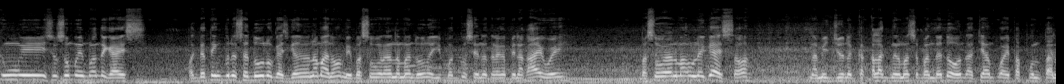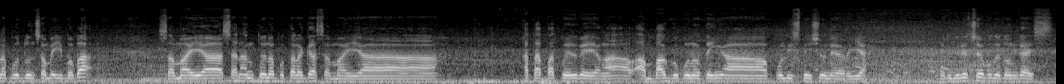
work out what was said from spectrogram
kung isusumo importante guys, pagdating po na sa dulo guys, ganoon naman, no? may basura naman doon, yung bagkus yun na talaga pinaka-highway. Basura naman uli guys, oh, na medyo nagkakalag na naman sa banda doon at yan po ay papunta na po doon sa may ibaba. Sa may ah, San Antonio na po talaga, sa may ah, katapat po yun kaya ang, ang bago po nating ah, police station area. Diretso po doon guys.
